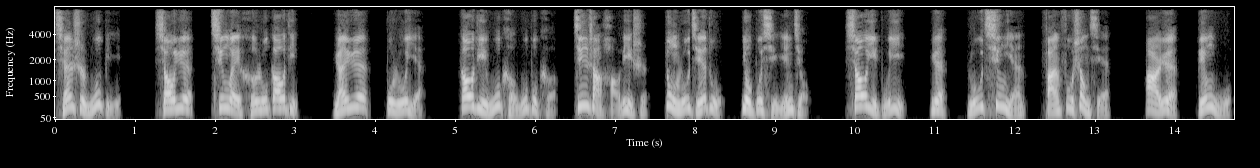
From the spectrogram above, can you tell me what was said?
前世无比。萧曰：卿为何如高帝？元曰：不如也。高帝无可无不可，今上好立事，动如节度，又不喜饮酒。萧亦不义。曰：如轻言，反复圣邪。二月丙午，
